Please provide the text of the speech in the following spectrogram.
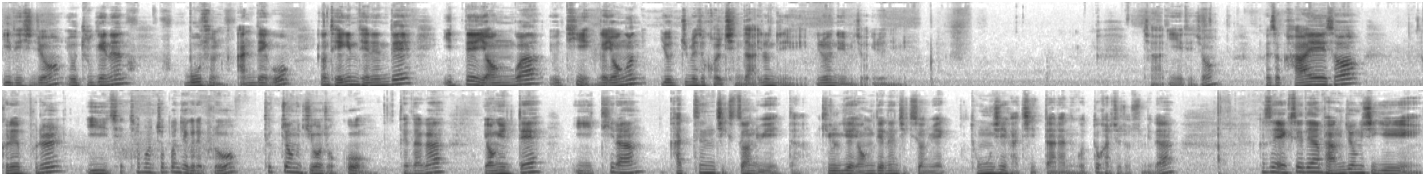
이 되시죠? 이 두 개는 모순 안 되고 이건 되긴 되는데 이때 0과 요 t 그러니까 0은 요쯤에서 걸친다 이런 이런 의미죠. 이런 의미. 자 이해되죠? 그래서 가에서 그래프를 이첫 번째 그래프로 특정 지어줬고 게다가 0일 때 이 t랑 같은 직선 위에 있다. 길게 0 되는 직선 위에 동시에 같이 있다라는 것도 가르쳐 줬습니다. 그래서 x에 대한 방정식이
